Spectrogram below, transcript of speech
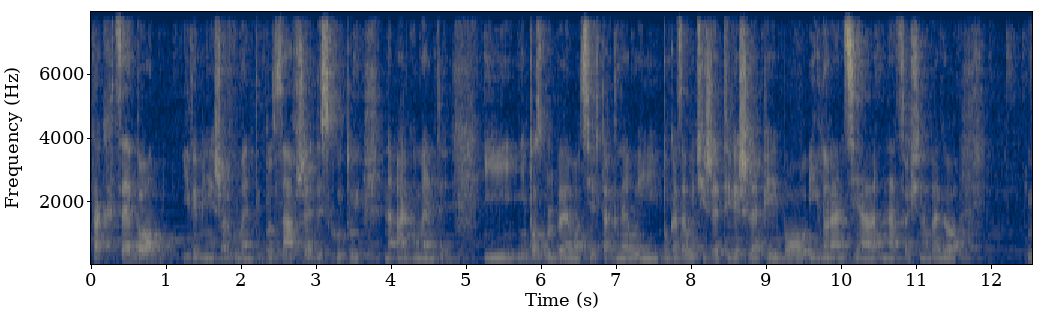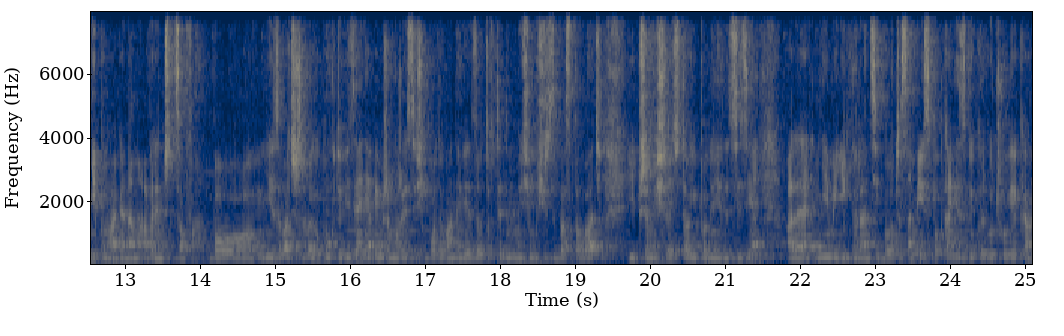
tak chcę, bo i wymienisz argumenty, bo zawsze dyskutuj na argumenty. I nie pozwól, by emocje wtargnęły i pokazały ci, że ty wiesz lepiej, bo ignorancja na coś nowego nie pomaga nam, a wręcz cofa, bo nie zobaczysz nowego punktu widzenia. Wiem, że może jesteś obładowany wiedzą, to wtedy się musisz zbastować i przemyśleć to i podjąć decyzję, ale nie miej ignorancji, bo czasami spotkanie zwykłego człowieka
